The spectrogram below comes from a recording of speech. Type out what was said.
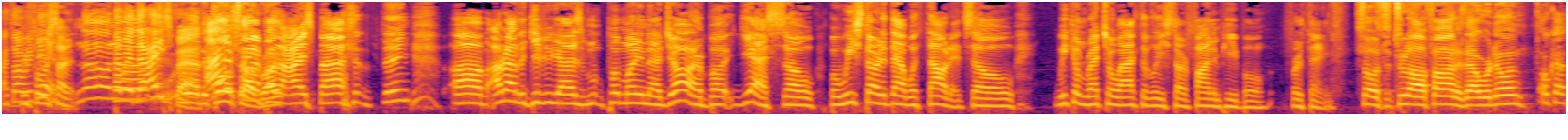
I thought we before did. started, no, I no, thought we had the ice bath. We had bath. the I cold ain't signed tub, up on the ice bath thing. Um, I'd rather give you guys put money in that jar, but yes. So, but we started that without it, so we can retroactively start finding people for things. So it's a two dollar fine. Is that what we're doing? Okay.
